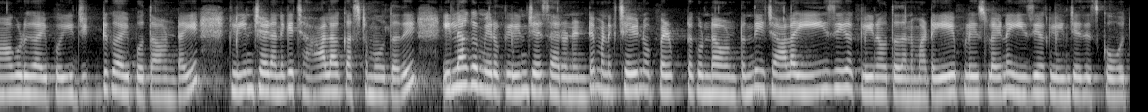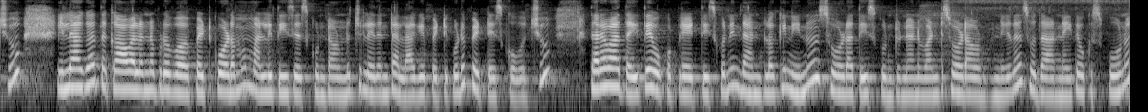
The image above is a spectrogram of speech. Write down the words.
మాగుడుగా అయిపోయి జిడ్డుగా అయిపోతూ ఉంటాయి. క్లీన్ చేయడానికి చాలా కష్టం అవుతుంది ఇలాగ మీరు క్లీన్ చేశారనంటే మనకి చేయి నొప్పి పెట్టకుండా ఉంటుంది. చాలా ఈజీగా క్లీన్ అవుతుంది అనమాట ఏ ప్లేస్లో అయినా ఈజీగా క్లీన్ చేసేసుకోవచ్చు. ఇలాగ కావాలన్నప్పుడు పెట్టుకోవడము మళ్ళీ తీసేసుకుంటా ఉండొచ్చు. లేదంటే అలాగే పెట్టి కూడా పెట్టేసుకోవచ్చు. తర్వాత అయితే ఒక ప్లేట్ తీసుకొని దాంట్లోకి నేను సోడా తీసుకుంటున్నాను. వంట సోడా ఉంటుంది కదా సో దాన్ని అయితే ఒక స్పూన్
